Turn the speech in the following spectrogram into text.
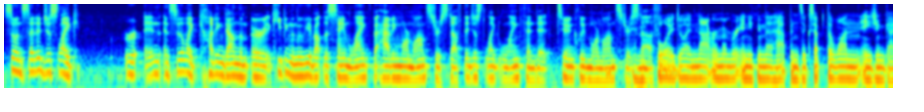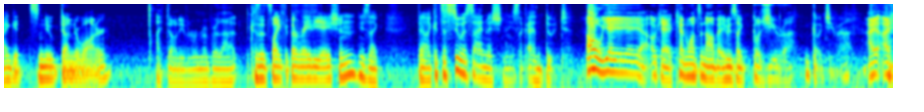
So instead of just like in, instead of like cutting down the or keeping the movie about the same length but having more monster stuff they just like lengthened it to include more monster stuff Boy, do I not remember anything that happens except the one Asian guy gets nuked underwater i don't even remember that because it's like the radiation. He's like, they're like, it's a suicide mission. He's like, I'll do it. oh yeah yeah yeah yeah okay ken watanabe who's like gojira Gojira. i i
